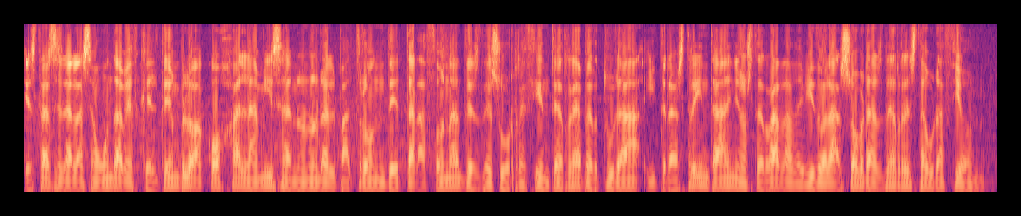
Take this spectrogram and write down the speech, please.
Esta será la segunda vez que el templo acoja la misa en honor al patrón de Tarazona desde su reciente reapertura y tras 30 años cerrada debido a las obras de restauración.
